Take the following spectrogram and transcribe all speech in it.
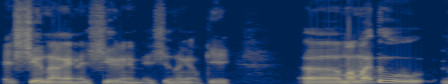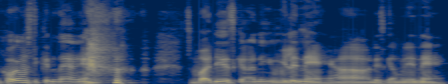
action lah kan. Action kan. Action sangat. Okay. Uh, mamat tu, kau orang mesti kenal kan. sebab dia sekarang ni millionaire. Ha, dia sekarang millionaire.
